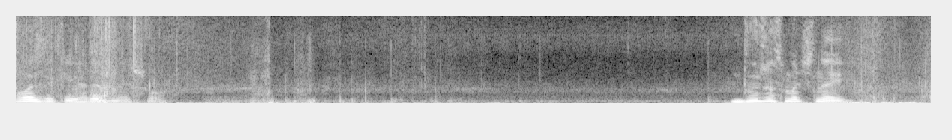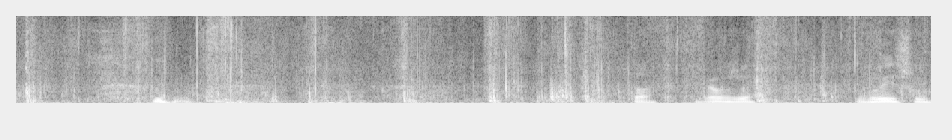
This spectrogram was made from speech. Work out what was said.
Ось який гриб знайшов. Дуже смачний. Так, я вже вийшов.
